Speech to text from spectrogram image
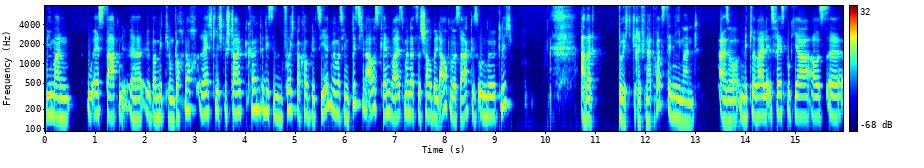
wie man US-Datenübermittlung doch noch rechtlich gestalten könnte. Die sind furchtbar kompliziert. Wenn man sich ein bisschen auskennt, weiß man, dass das Schaubild auch nur sagt, ist unmöglich. Aber durchgegriffen hat trotzdem niemand. Also mittlerweile ist Facebook ja aus äh,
